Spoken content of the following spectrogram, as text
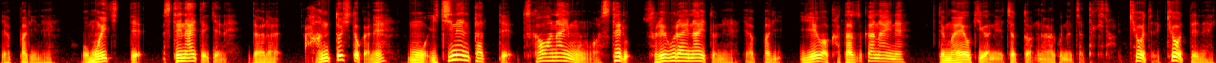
やっぱりね思い切って捨てないといけない。だから半年とかねもう1年経って使わないものは捨てる。それぐらいないとねやっぱり家は片付かないね。で前置きがねちょっと長くなっちゃったけど。今日今日ってね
